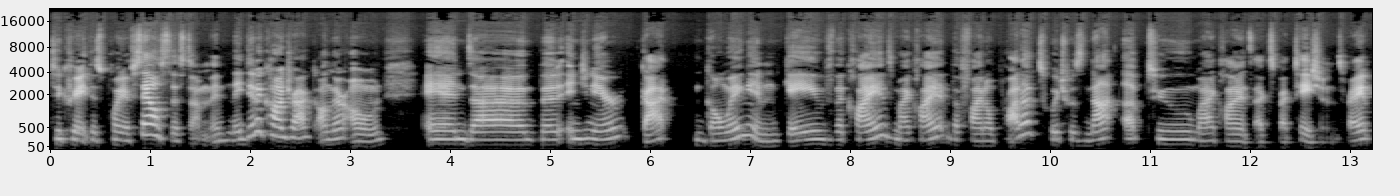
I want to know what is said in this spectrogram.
to create this point of sale system. And they did a contract on their own, and uh, the engineer got going and gave the client, my client, the final product, which was not up to my client's expectations, right?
